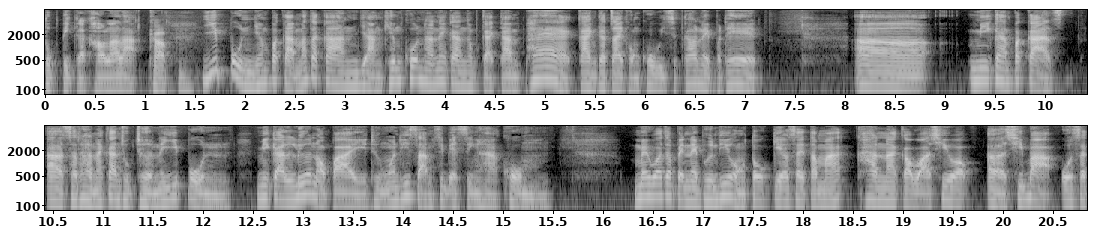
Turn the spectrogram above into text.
ตุกติกกับเขาแล้วล่ะครับ ญี่ปุ่นยังประกาศมาตรการอย่างเข้มข้นทั้งในการจำกัดการแพร่การกระจายของโควิด -19 ในประเทศอ่ามีการประกาศอ่าสถานการณ์ฉุกเฉินในญี่ปุ่น มีการเลื่อนออกไปถึงวันที่ 31 สิงหาคม ไม่ว่าจะเป็นในพื้นที่ของโตเกียวไซตามะคานากาวะชิวะเอ่อชิบะโอซา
